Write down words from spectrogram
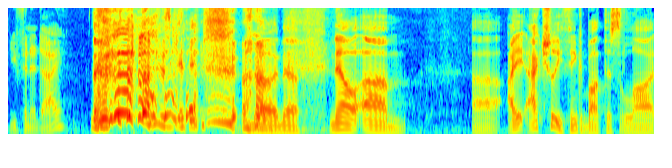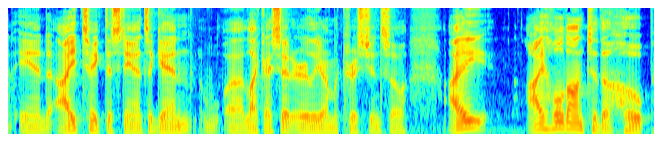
you finna die? i'm just no, no, no. Um, uh, I actually think about this a lot, and I take the stance again. Uh, like I said earlier, I'm a Christian, so I I hold on to the hope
